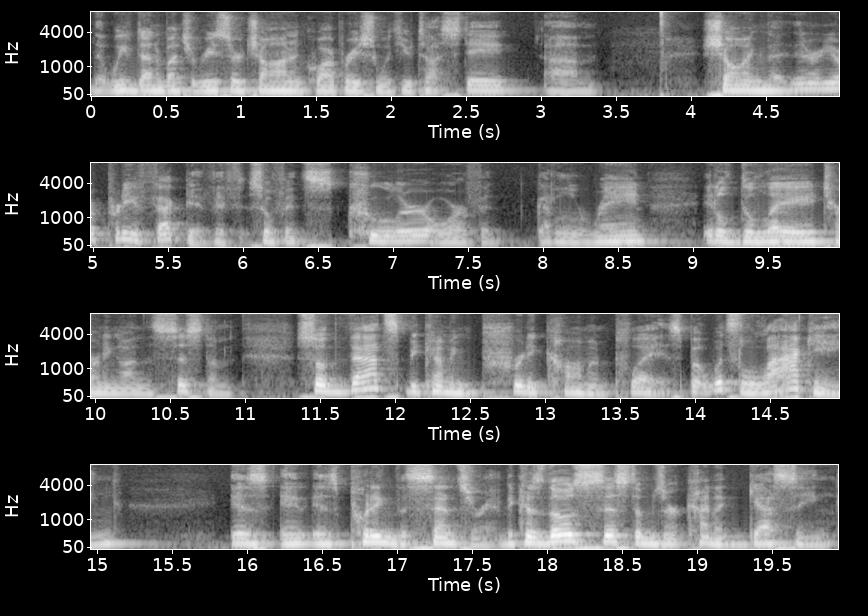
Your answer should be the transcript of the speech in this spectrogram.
that we've done a bunch of research on in cooperation with Utah State, um, showing that you are pretty effective. If so, if it's cooler or if it got a little rain, it'll delay turning on the system. So that's becoming pretty commonplace. But what's lacking is is putting the sensor in because those systems are kind of guessing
